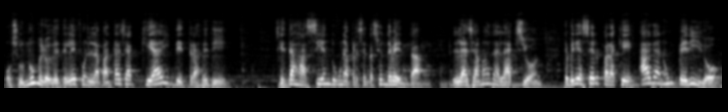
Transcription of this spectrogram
o su número de teléfono en la pantalla que hay detrás de ti. Si estás haciendo una presentación de venta, la llamada a la acción debería ser para que hagan un pedido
